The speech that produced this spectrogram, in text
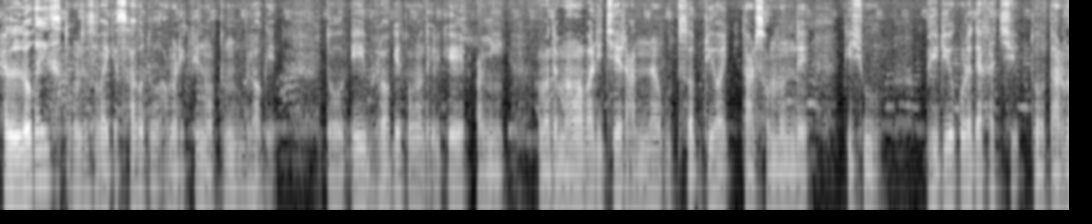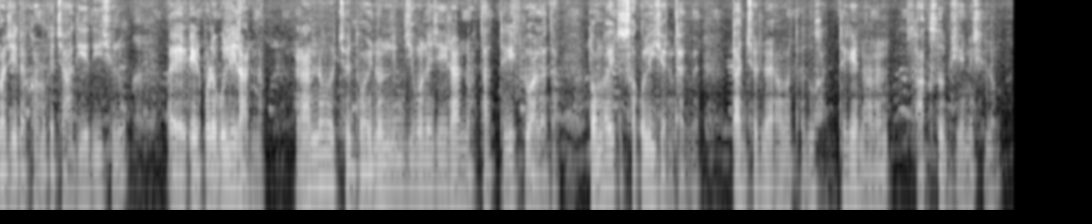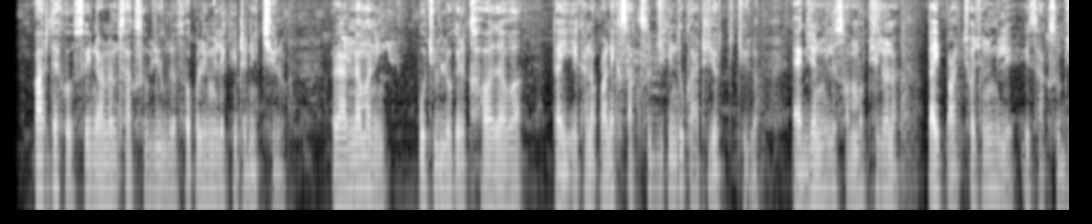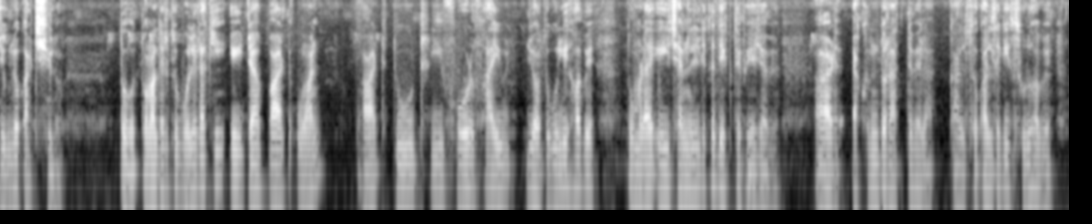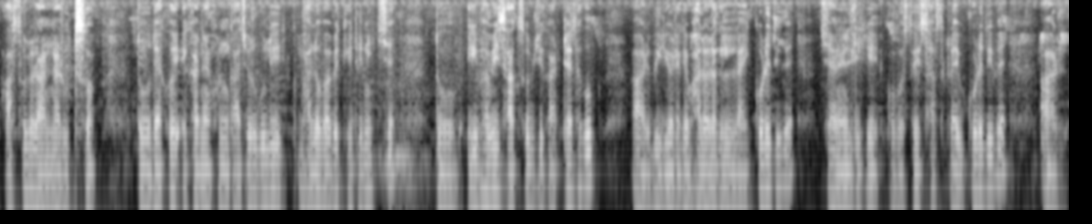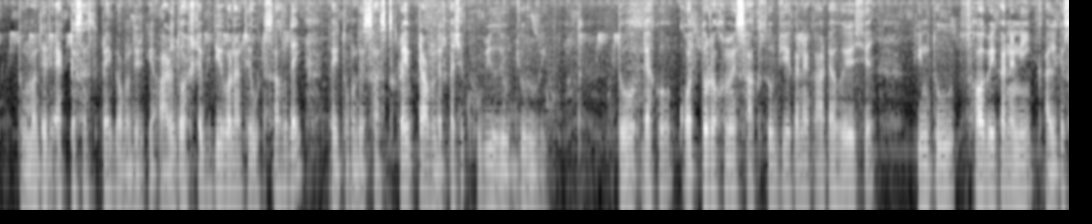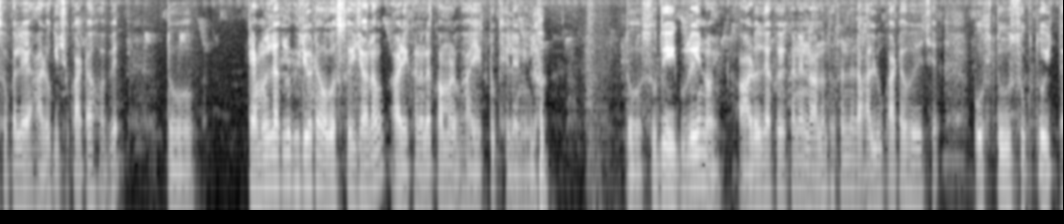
Hello guys তোমাদের সবাইকে স্বাগত আমার একটি নতুন ব্লগে তো এই ব্লগে তোমাদেরকে আমি আমাদের মামা বাড়ির যে রান্না উৎসবটি হয়, তার সম্বন্ধে কিছু ভিডিও করে দেখাচ্ছি। তো তার মাঝে দেখো আমাকে চা দিয়ে দিয়েছিল এরপরে বলি রান্না। রান্না হচ্ছে দৈনন্দিন জীবনে যেই রান্না, তার থেকে একটু আলাদা। তোমরা হয়তো সকলেই জেনে থাকবে। তার জন্য আমার দাদু হাত থেকে নানান শাকসবজি এনেছিল। আর দেখো, সেই নানান শাকসবজিগুলো সকলে মিলে কেটে নিচ্ছিল। রান্না মানেই প্রচুর লোকের খাওয়া দাওয়া, তাই এখানে অনেক শাকসবজি কিন্তু কাঠি হচ্ছিল। একজন মিলে সম্ভব ছিল না, তাই পাঁচ, ছজন মিলে এই শাকসবজিগুলো কাটছিল। তো তোমাদেরকে বলে রাখি, এইটা part one part two three four five যতগুলি হবে, তোমরা এই চ্যানেলটিতে দেখতে পেয়ে যাবে। আর এখন তো রাত্রেবেলা, কাল সকাল থেকেই শুরু হবে আসল রান্নার উৎসব। তো দেখো, এখানে এখন গাজরগুলি ভালোভাবে কেটে নিচ্ছে। তো এইভাবেই শাকসবজি কাটতে থাকুক। আর ভিডিওটাকে ভালো লাগলে লাইক করে দিবে, চ্যানেলটিকে অবশ্যই সাবস্ক্রাইব করে দিবে। আর তোমাদের একটা সাবস্ক্রাইব আমাদেরকে আরও দশটা ভিডিও বানাতে উৎসাহ দেয়, তাই তোমাদের সাবস্ক্রাইবটা আমাদের কাছে খুবই জরুরি। তো দেখো, কত রকমের শাকসবজি এখানে কাটা হয়েছে, কিন্তু সব এখানে নেই। কালকে সকালে আরও কিছু কাটা হবে। তো কেমন লাগল ভিডিওটা অবশ্যই জানাও। আর এখানে দেখো আমার ভাই একটু খেলে নিল। তো শুধু এইগুলোই নয়, আরও দেখো এখানে নানা ধরনের আলু কাটা হয়েছে, পোস্ত, শুক্তো ইত্যাদি।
